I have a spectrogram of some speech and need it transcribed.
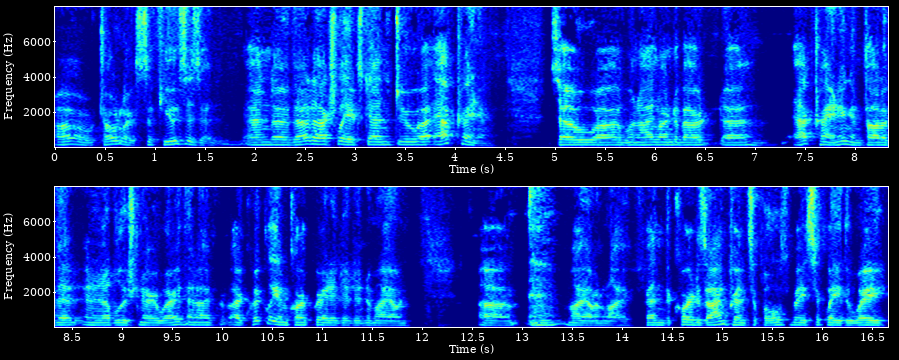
Oh, totally. Suffuses it. And uh, that actually extends to uh, ACT training. So uh, when I learned about uh, ACT training and thought of it in an evolutionary way, then I, I quickly incorporated it into my own um, my own life. And the core design principles, basically the way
